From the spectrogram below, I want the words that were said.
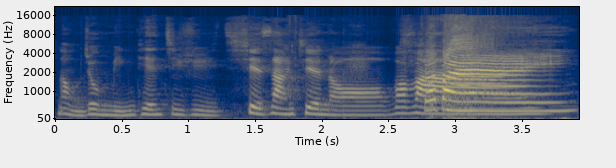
那我们就明天继续线上见哦，拜拜拜拜。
